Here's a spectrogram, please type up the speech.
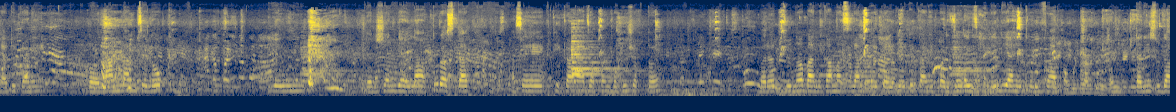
या ठिकाणी लांब लांबचे लोक येऊन दर्शन घ्यायला आतुर असतात. असे हे एक ठिकाण आज आपण बघू शकतोय. बरंच जुनं बांधकाम असल्यामुळे काही काही ठिकाणी पडझडही झालेली आहे थोडीफार. पण तरीसुद्धा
